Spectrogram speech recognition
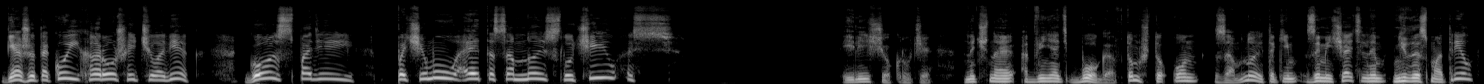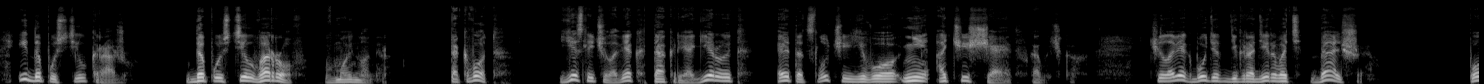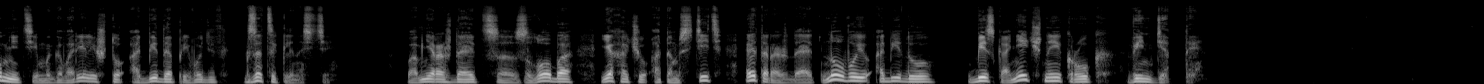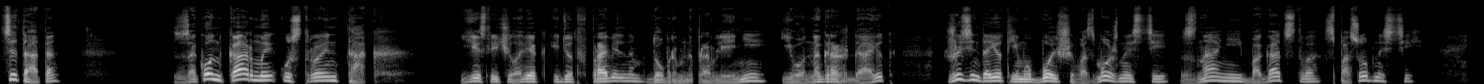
Я же такой хороший человек. Господи, почему это со мной случилось? Или еще круче, начинаю обвинять Бога в том, что Он за мной таким замечательным не досмотрел и допустил кражу. Допустил воров в мой номер. Так вот, если человек так реагирует, этот случай его не «очищает» в кавычках. Человек будет деградировать дальше. Помните, мы говорили, что обида приводит к зацикленности. Во мне рождается злоба, я хочу отомстить, это рождает новую обиду, бесконечный круг вендетты. Цитата. «Закон кармы устроен так. Если человек идет в правильном, добром направлении, его награждают, жизнь дает ему больше возможностей, знаний, богатства, способностей.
